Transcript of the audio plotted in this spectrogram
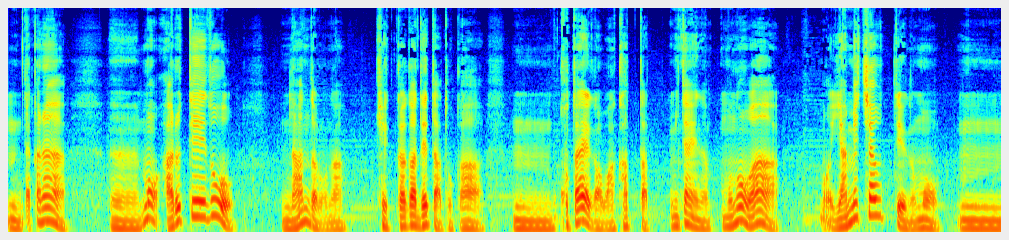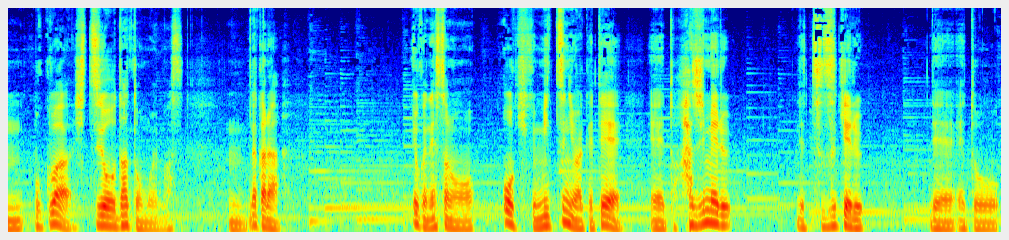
うん、だから、うん、もうある程度なんだろうな結果が出たとかうん答えが分かったみたいなものはもうやめちゃうっていうのもうん僕は必要だと思います。うん、だからよくねその大きく3つに分けて、えーと、始める。で続ける。で、えーと、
